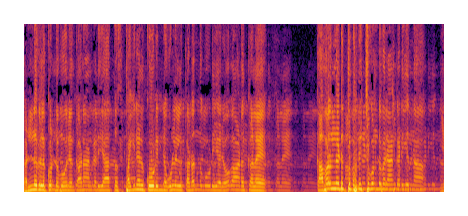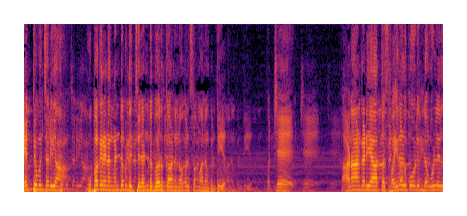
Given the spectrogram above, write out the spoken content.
കണ്ണുകൾ കൊണ്ട് പോലും കാണാൻ കഴിയാത്ത സ്പൈനൽ കോഡിന്റെ ഉള്ളിൽ കടന്നുകൂടിയ രോഗാണുക്കളെ കവർന്നെടുത്ത് പിടിച്ചു കൊണ്ടുവരാൻ കഴിയുന്ന ഏറ്റവും ചെറിയ ഉപകരണം കണ്ടുപിടിച്ച് രണ്ടു പേർക്കാണ് നോബൽ സമ്മാനം കിട്ടിയത്. പക്ഷേ കാണാൻ കഴിയാത്ത സ്പൈനൽ കോഡിന്റെ ഉള്ളിൽ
